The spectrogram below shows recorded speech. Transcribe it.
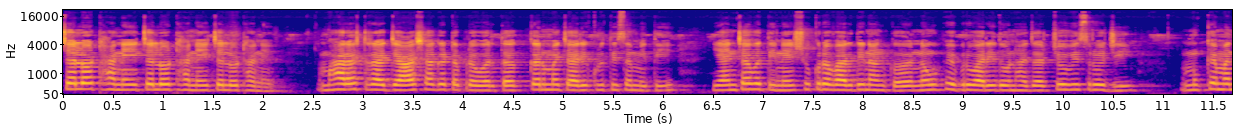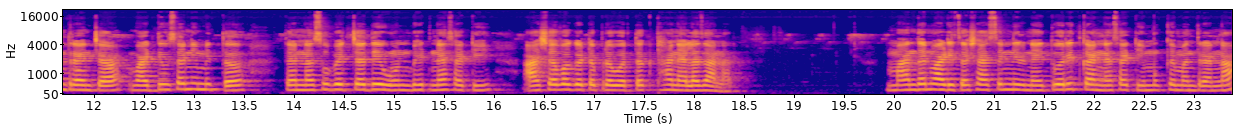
चलो ठाणे चलो ठाणे चलो ठाणे. महाराष्ट्र राज्य आशा गटप्रवर्तक कर्मचारी कृती समिती यांच्या वतीने शुक्रवार दिनांक नऊ फेब्रुवारी दोन हजार चोवीस रोजी मुख्यमंत्र्यांच्या वाढदिवसानिमित्त त्यांना शुभेच्छा देऊन भेटण्यासाठी आशा व गटप्रवर्तक ठाण्याला जाणार. मानधनवाढीचा शासन निर्णय त्वरित काढण्यासाठी मुख्यमंत्र्यांना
